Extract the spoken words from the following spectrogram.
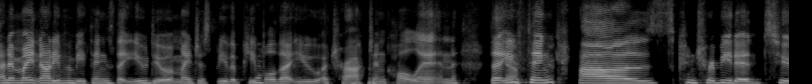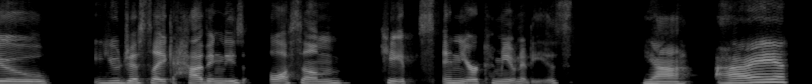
And it might not even be things that you do. It might just be the people yeah. that you attract mm-hmm. and call in that yeah. you think has contributed to you just like having these awesome keeps in your communities. Yeah. I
